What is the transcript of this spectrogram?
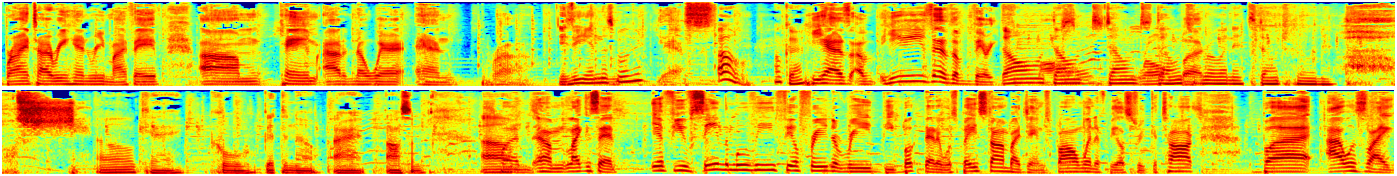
Brian Tyree Henry, my fave, um, came out of nowhere and bruh, Is he in this movie? yes. Oh, okay. He has a he has a very Don't don't don't role, don't but- ruin it. Don't ruin it. Oh shit! Okay, cool. Good to know. All right, awesome. Um, But um, like I said, if you've seen the movie, feel free to read the book that it was based on by James Baldwin. If Beale Street could talk, but I was like,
